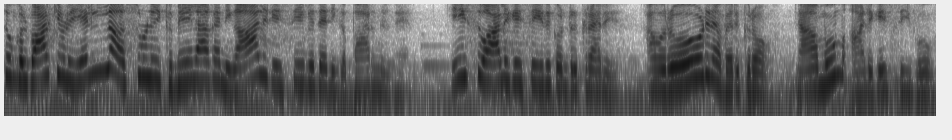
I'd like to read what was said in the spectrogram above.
ஸோ உங்கள் வாழ்க்கையுடைய எல்லா சூழ்நிலைக்கு மேலாக நீங்க ஆளுகை செய்வதை நீங்க பாருங்கங்க. இயேசு ஆளுகை செய்து கொண்டிருக்கிறாரு. அவரோடு நம்ம இருக்கிறோம். நாமும் ஆளுகை செய்வோம்.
